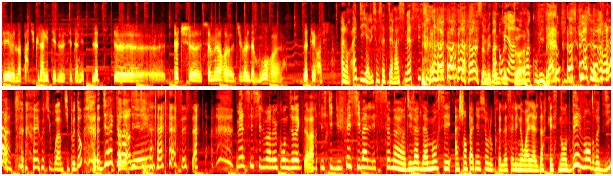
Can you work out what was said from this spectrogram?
c'est la particularité de cette année, la petite euh, touch summer du Val d'Amour, la terrasse. Alors, d'y aller sur cette terrasse. Merci Sylvain Lecomte. Ça m'étonne Bah oui, un toi. endroit convivial où tu discutes, euh, voilà, où tu bois un petit peu d'eau. Directeur artistique, c'est ça. Merci Sylvain Lecomte, directeur artistique du festival Les Semeurs du Val d'Amour. C'est à Champagne-sur-Loup, près de la Saline Royale d'Arquesnan, dès vendredi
